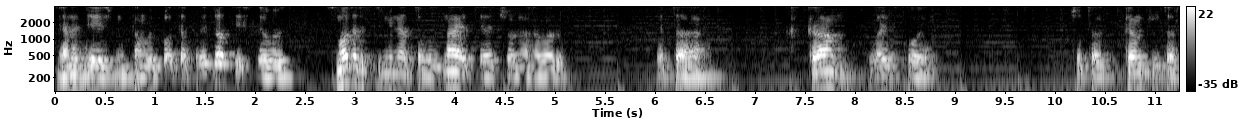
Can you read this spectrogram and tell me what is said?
Я надеюсь, мне там выплата придет, если вы смотрите меня, то вы знаете, о чем я говорю. Это кран Litecoin. Что-то компьютер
